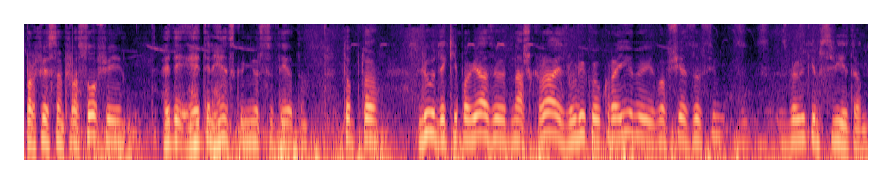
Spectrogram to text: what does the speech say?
професором філософії Гете- університету. Тобто люди, які пов'язують наш край з великою Україною і взагалі з, усім- з- з великим світом.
